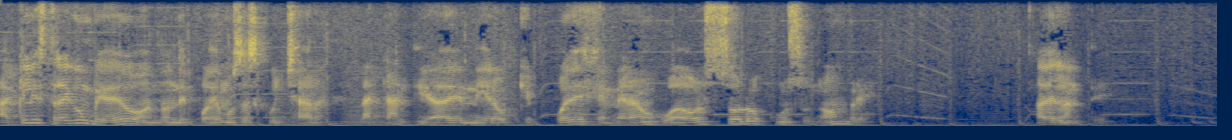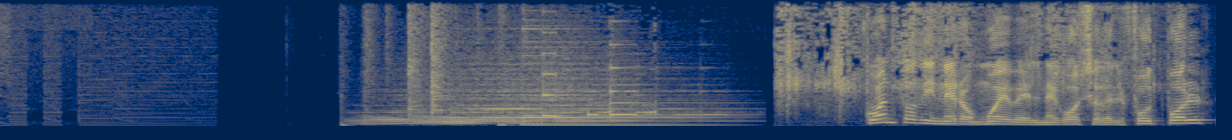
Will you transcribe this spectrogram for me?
Aquí les traigo un video donde podemos escuchar la cantidad de dinero que puede generar un jugador solo con su nombre. Adelante. ¿Cuánto dinero mueve el negocio del fútbol?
